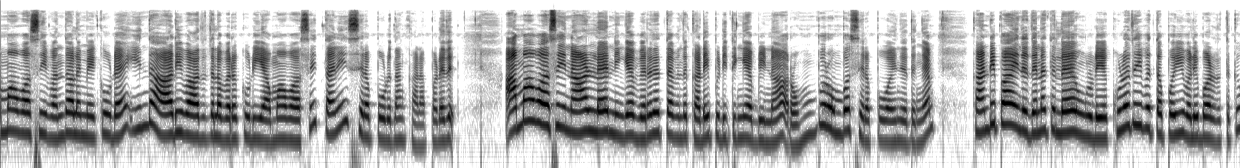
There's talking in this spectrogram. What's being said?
அமாவாசை வந்தாலுமே கூட இந்த ஆடி வாதத்தில் வரக்கூடிய அமாவாசை தனி சிறப்போடு தான் காணப்படுது. அமாவாசை நாளில் நீங்கள் விரதத்தை வந்து கடைப்பிடித்தீங்க அப்படின்னா ரொம்ப ரொம்ப சிறப்பு வாய்ந்ததுங்க. கண்டிப்பாக இந்த தினத்தில் உங்களுடைய குலதெய்வத்தை போய் வழிபாடுறதுக்கு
